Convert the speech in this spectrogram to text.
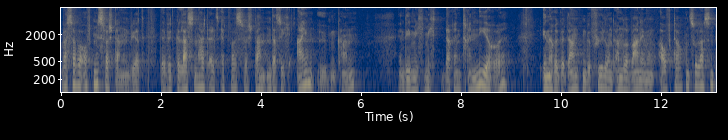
Was aber oft missverstanden wird, da wird Gelassenheit als etwas verstanden, das ich einüben kann, indem ich mich darin trainiere, innere Gedanken, Gefühle und andere Wahrnehmungen auftauchen zu lassen,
